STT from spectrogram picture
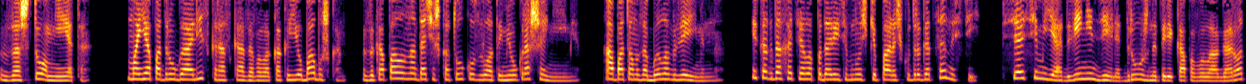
«За что мне это?» Моя подруга Алиска рассказывала, как ее бабушка закопала на даче шкатулку с золотыми украшениями, а потом забыла, где именно. И когда хотела подарить внучке парочку драгоценностей, Вся семья две недели дружно перекапывала огород,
